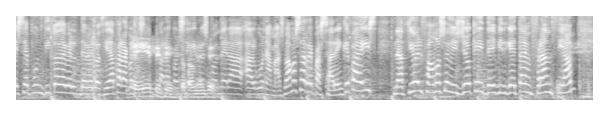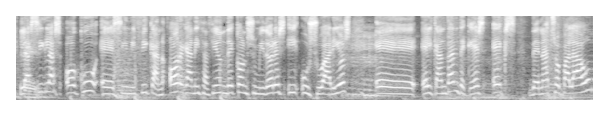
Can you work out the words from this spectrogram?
ese puntito de, ve- de velocidad para, cons- Sí, sí, para conseguir responder a, a alguna más. Vamos a repasar. ¿En qué país nació el famoso disjockey David Guetta en Francia? Las siglas OCU eh, significan Organización de Consumidores y Usuarios. Eh, el cantante, que es ex de Nacho Palau,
